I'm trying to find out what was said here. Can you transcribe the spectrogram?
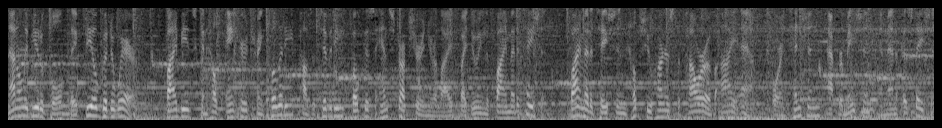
Not only beautiful, they feel good to wear. Phi beads can help anchor tranquility, positivity, focus, and structure in your life by doing the Phi meditation. Phi meditation helps you harness the power of I am for intention, affirmation, and manifestation.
